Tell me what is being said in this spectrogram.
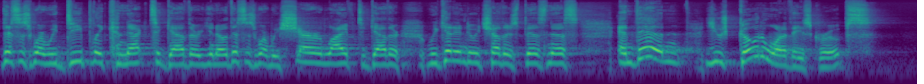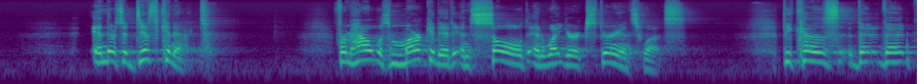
This is where we deeply connect together. You know, this is where we share life together. We get into each other's business. And then you go to one of these groups, and there's a disconnect from how it was marketed and sold and what your experience was because the, the,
